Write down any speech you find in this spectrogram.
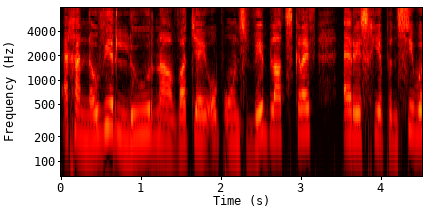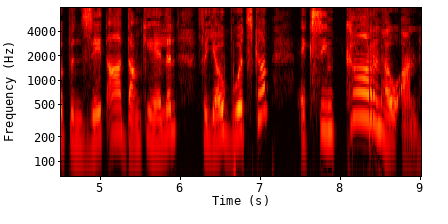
Ek gaan nou weer loer na wat jy op ons webblad blad skryf rsg.co.za. Dankie Helen vir jou boodskap. Ek sien Karen hou aan.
